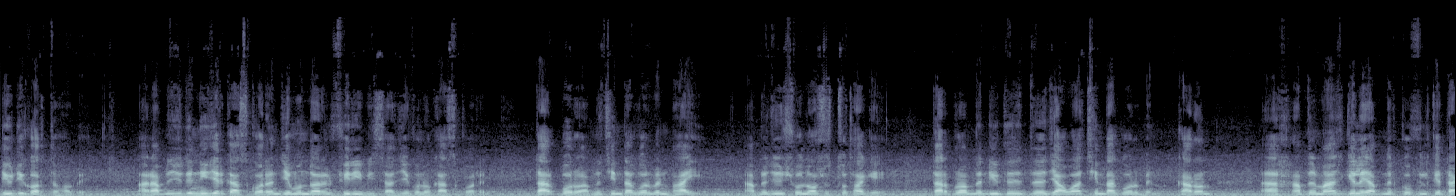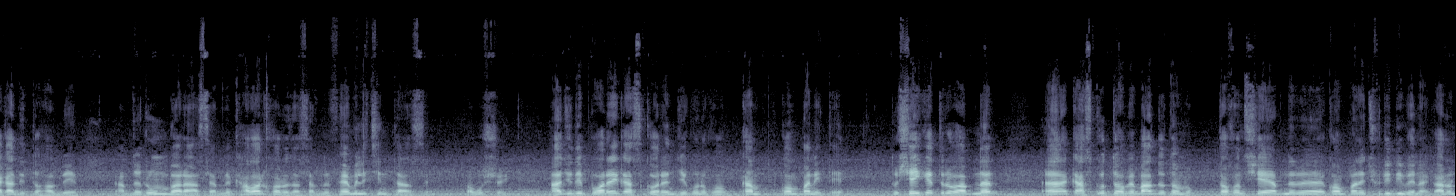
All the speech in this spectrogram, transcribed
ডিউটি করতে হবে। আর আপনি যদি নিজের কাজ করেন, যেমন ধরেন ফ্রি ভিসা যে কোনো কাজ করেন, তারপরও আপনি চিন্তা করবেন, ভাই, আপনি যদি শরীর অসুস্থ থাকে তারপর আপনি ডিউটিতে যাওয়ার চিন্তা করবেন। কারণ আপনার মাস গেলে আপনার কফিলকে টাকা দিতে হবে। আপনার রুম ভাড়া আছে, আপনার খাওয়ার খরচ আছে, আপনার ফ্যামিলি চিন্তা আছে, অবশ্যই। আর যদি পরে কাজ করেন যে কোনো কোম্পানিতে তো সেই ক্ষেত্রেও আপনার কাজ করতে হবে বাধ্যতামূলক। তখন সে আপনার কোম্পানি ছুটি দিবে না। কারণ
